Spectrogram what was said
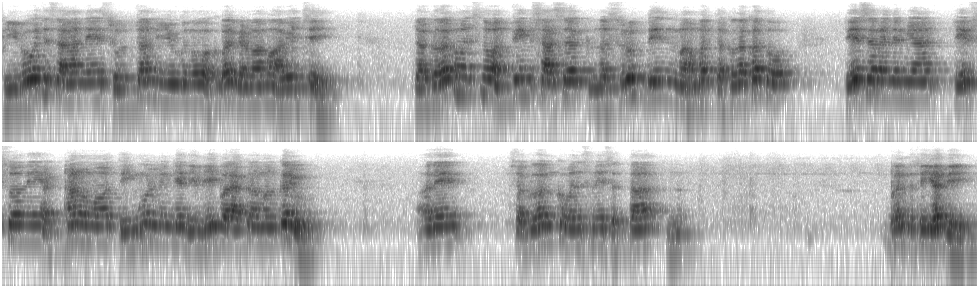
ફિરોજ શાહને સુલતાન યુગનો અકબર ગણવામાં આવે છે. તકલક વંશનો અંતિમ શાસક નસરુદ્દીન મોહમ્મદ તકલક હતો. તે સમય દરમિયાન તેરસો ને અઠ્ઠાણુંમાં તિમુર લિંગે દિલ્હી પર આક્રમણ કર્યું. અને સગલંક વંશની સત્તા બંધ થઈ હતી.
